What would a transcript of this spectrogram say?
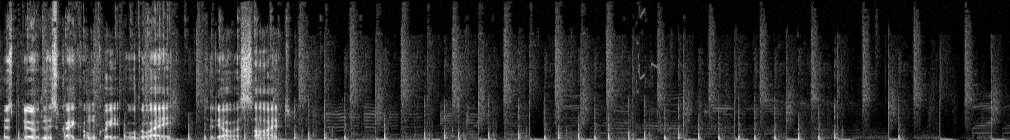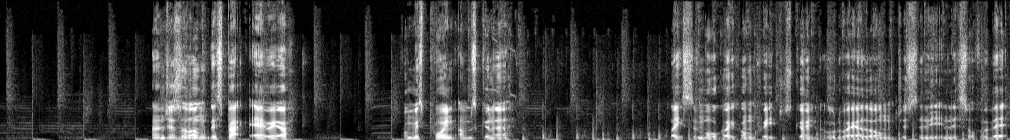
just building this grey concrete all the way to the other side. And just along this back area, from this point, I'm just going to place some more grey concrete, just going all the way along, just neaten this off a bit.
